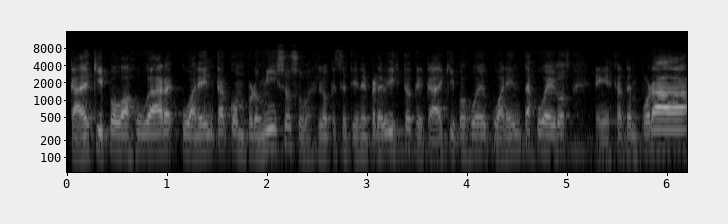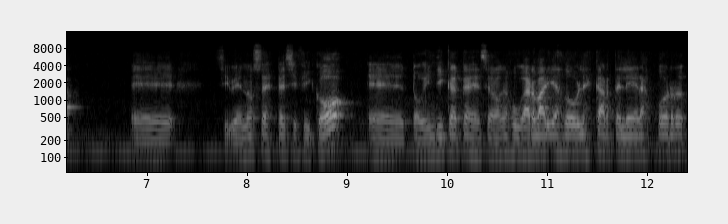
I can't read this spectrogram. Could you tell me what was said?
Cada equipo va a jugar 40 compromisos, o es lo que se tiene previsto, que cada equipo juegue 40 juegos en esta temporada. Eh, si bien no se especificó, todo indica que se van a jugar varias dobles carteleras por,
